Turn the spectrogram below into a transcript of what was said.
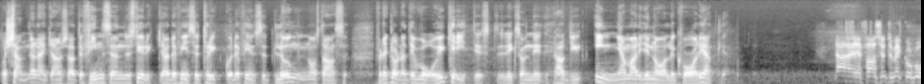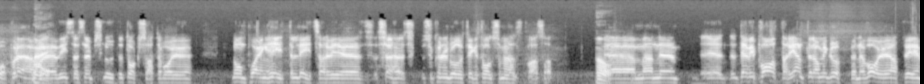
de känner den kanske att det finns en styrka, det finns ett tryck och det finns ett lugn någonstans. För det är klart att det var ju kritiskt. Liksom, ni hade ju inga marginaler kvar egentligen. Nej, det fanns ju inte mycket att gå på där. Och det visade sig på slutet också att det var ju någon poäng hit eller dit så, hade vi, så, så kunde det gå åt vilket håll som helst. Va? Så, ja. eh, men eh, det vi pratade egentligen om i gruppen det var ju att vi,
